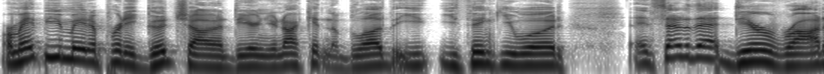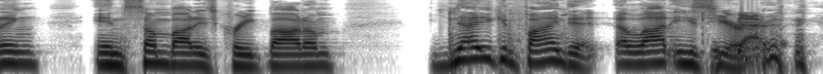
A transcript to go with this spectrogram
or maybe you made a pretty good shot on a deer, and you're not getting the blood that you, you think you would. Instead of that deer rotting in somebody's creek bottom, now you can find it a lot easier. Exactly.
